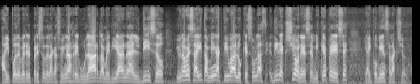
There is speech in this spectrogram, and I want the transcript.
Ahí puede ver el precio de la gasolina regular, la mediana, el diésel y una vez ahí también activa lo que son las direcciones en mi GPS y ahí comienza la acción.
